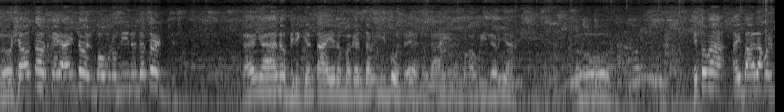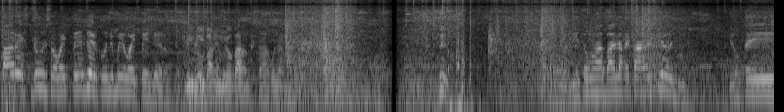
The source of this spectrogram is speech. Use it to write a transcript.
So, shout out kay Idol, Bong Rubino III. Dahil nga ano, binigyan tayo ng magandang ibon. Ayan, no, lahi ng mga winner niya. So, ito nga, ay bala ko ipares doon sa white feather. Kunin mo yung white feather. Yung blue bar, yung blue bar. Ang sako lang. So, dito nga bala kay pares yun. Yung kay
